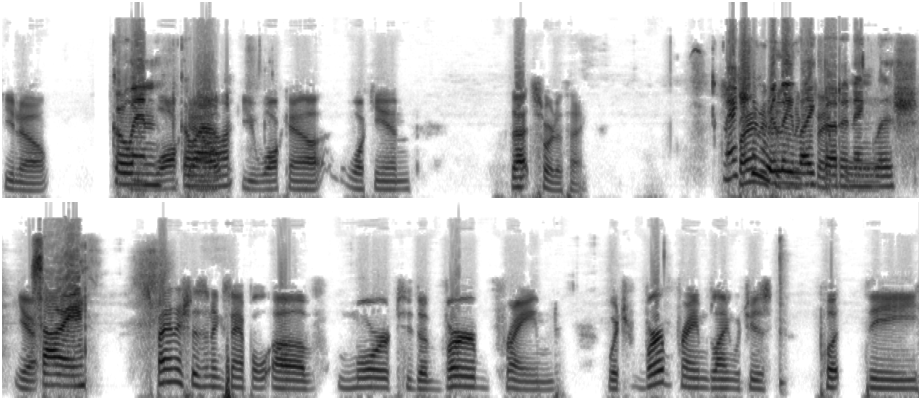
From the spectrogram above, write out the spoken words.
you know, Go in, walk go out, out. you walk out, walk in, that sort of thing. I actually Spanish really like that in English. Yeah. Sorry. Spanish is an example of more to the verb framed, which verb framed languages put the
